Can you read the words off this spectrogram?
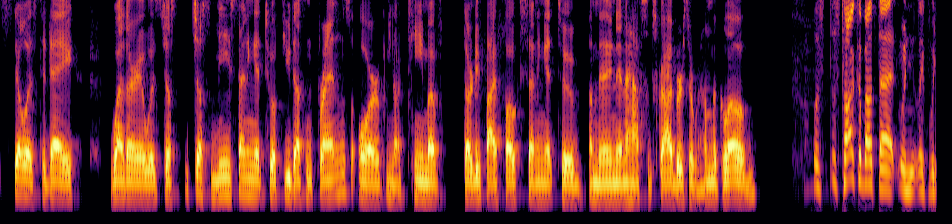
still is today. Whether it was just just me sending it to a few dozen friends, or you know, a team of 35 folks sending it to a million and a half subscribers around the globe. Let's let's talk about that when like when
